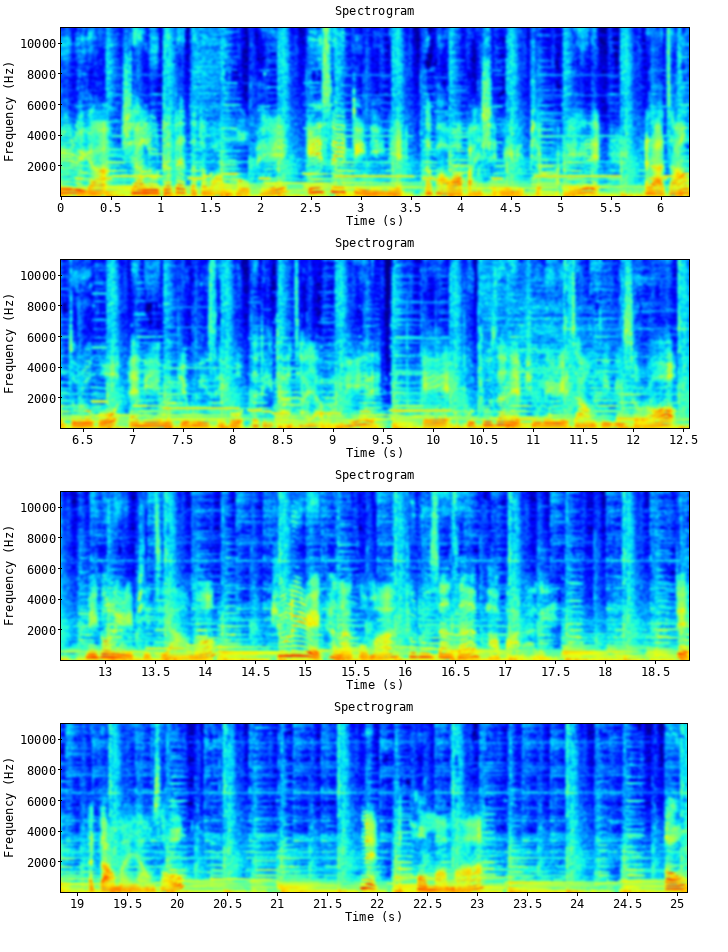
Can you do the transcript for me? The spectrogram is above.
လေးတွေကရန်လိုတက်တဲ့တတဝါမဟုတ်ဘဲအေးဆေးတည်ငြိမ်တဲ့သဘာဝပိုင်ရှင်လေးတွေဖြစ်ပါတယ်တဲ့။အဲဒါကြောင့်သူတို့ကိုအနေမပြုတ်မိစေဖို့တတိထားကြရပါမယ်တဲ့။ကဲအခုထူးဆန်းတဲ့ဖြူလေးတွေအကြောင်းသိပြီဆိုတော့မိကုန်းလေးတွေဖြစ်ကြအောင်နော်။ဖြူလေးတွေခန္ဓာကိုယ်မှာထူးထူးဆန်းဆန်းဘာပါတာလဲ။တစ်အတောင်ပံရောင်စုံ နှစ်အခွန်မာမာသုံး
